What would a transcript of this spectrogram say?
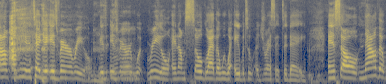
I'm, I'm here to tell you it's very real. It's, it's very w- real, and I'm so glad that we were able to address it today. And so now that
